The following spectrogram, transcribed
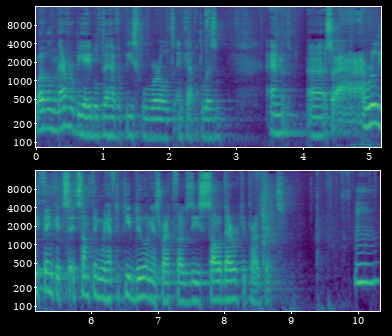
why we'll never be able to have a peaceful world in capitalism. And uh, so I, really think it's it's something we have to keep doing as Red Fox, these solidarity projects. Mm.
